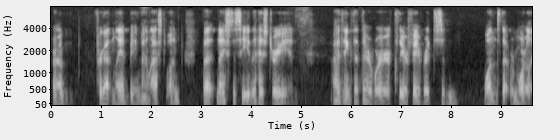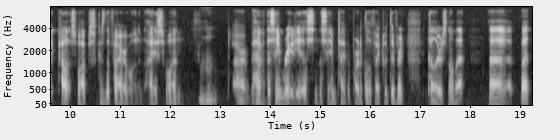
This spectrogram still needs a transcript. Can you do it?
from Forgotten Land being my mm. last one, but nice to see the history. And I think that there were clear favorites and ones that were more like palette swaps because the fire one and the ice one mm-hmm. are have the same radius and the same type of particle effect with different colors and all that. Uh, but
